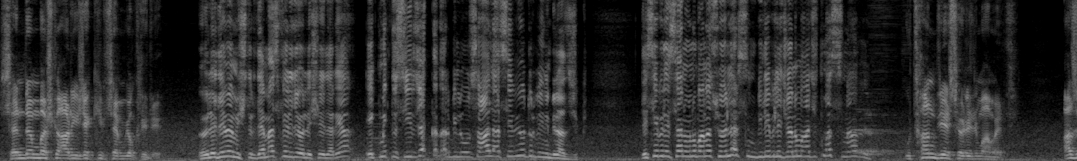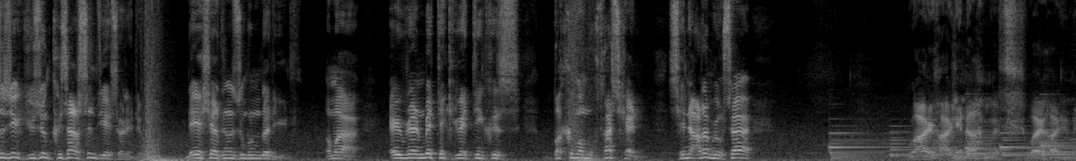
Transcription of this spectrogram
Senden başka arayacak kimsem yok dedi. Öyle dememiştir demez Feride öyle şeyler ya. Ekmekle sıyıracak kadar bile olsa hala seviyordur beni birazcık. Dese bile sen onu bana söylersin bile bile canımı acıtmazsın abi. Utan diye söyledim Ahmet. Azıcık yüzün kızarsın diye söyledim. Ne yaşadığınız umurumda değil. Ama evlenme teklif ettiğin kız bakıma muhtaçken seni aramıyorsa... Vay haline Ahmet, vay haline.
